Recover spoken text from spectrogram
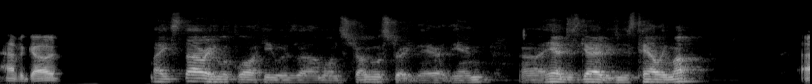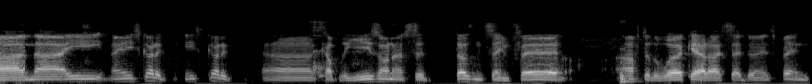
have a go. Mate, Starry looked like he was um, on Struggle Street there at the end. Uh, how did you go? Did you just towel him up? Uh, no, he, he's got a he's got a uh, couple of years on us. It doesn't seem fair. After the workout, I said to him, "It's been,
